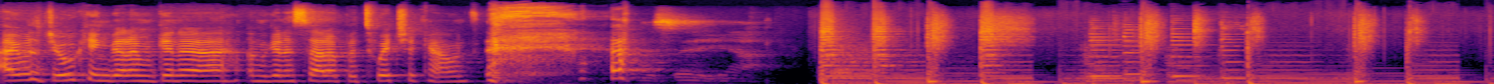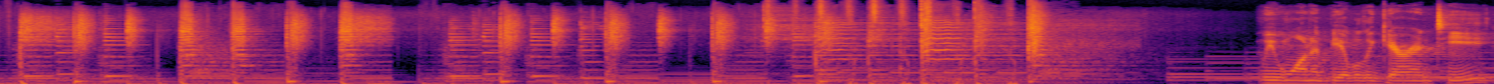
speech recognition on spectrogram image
I was joking that I'm gonna I'm gonna set up a Twitch account. I see, yeah. We want to be able to guarantee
